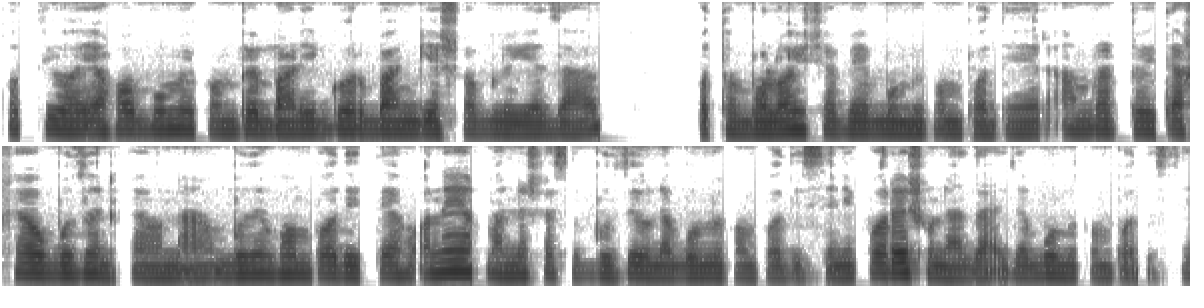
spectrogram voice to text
ক্ষতি হয়। এখন ভূমিকম্পে বাড়ি ঘর ভাঙ্গিয়ে সব লইয়া যায় কত বড় হিসাবে ভূমিকম্প দেয় আমরা তো এটা খেয়েও বুঝেন খেও না। ভূমিকম্প দিতে অনেক মানুষ আছে, বুঝেও না ভূমিকম্প দিচ্ছে নি। পরে শোনা যায় যে ভূমিকম্প দিচ্ছে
